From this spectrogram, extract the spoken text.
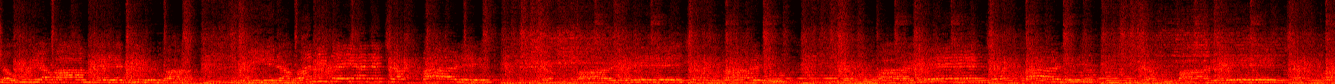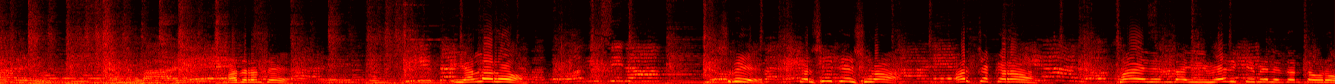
ಶೌರ್ಯವಾ ಅದರಂತೆ ಎಲ್ಲರೂ ಶ್ರೀ ಕರ್ಸಿದ್ದೇಶ್ವರ ಅರ್ಚಕರ ಸಹಾಯದಿಂದ ಈ ವೇದಿಕೆ ಮೇಲಿದ್ದಂಥವರು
